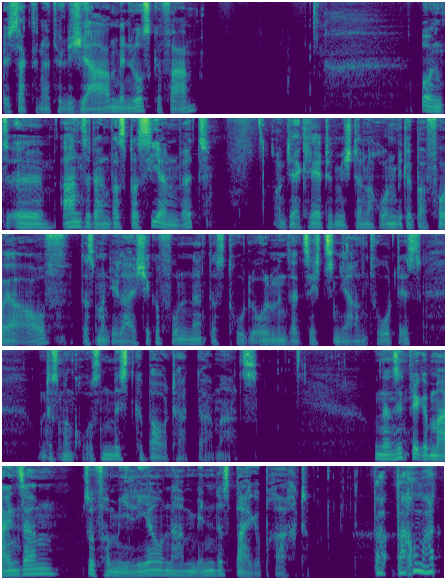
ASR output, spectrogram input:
Ich sagte natürlich ja und bin losgefahren. Und äh, ahnte dann, was passieren wird. Und er erklärte mich dann auch unmittelbar vorher auf, dass man die Leiche gefunden hat, dass Trudel Ulmen seit 16 Jahren tot ist und dass man großen Mist gebaut hat damals. Und dann sind wir gemeinsam zur Familie und haben ihnen das beigebracht. Wa- Warum hat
